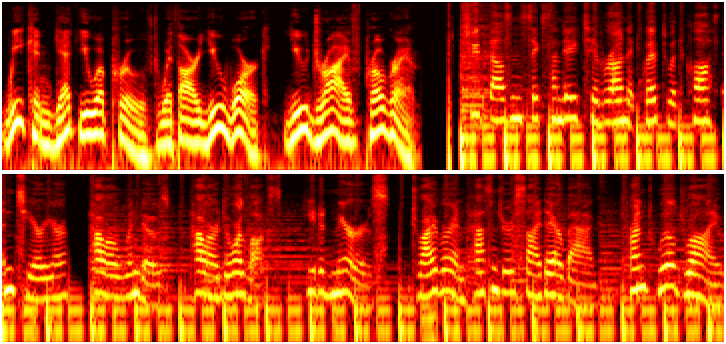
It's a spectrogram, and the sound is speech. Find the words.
We can get you approved with our You Work, You Drive program. 2006 Hyundai Tiburon equipped with cloth interior, power windows, power door locks, heated mirrors, driver and passenger side airbag, front wheel drive,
